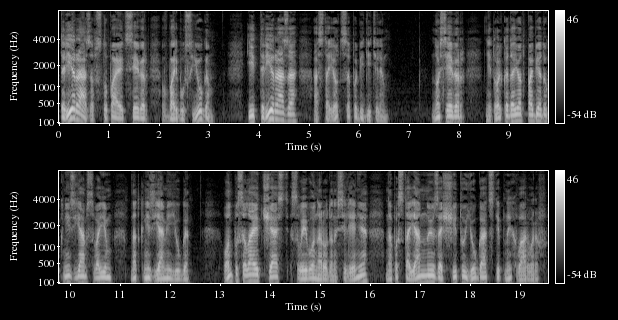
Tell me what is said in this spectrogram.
Три раза вступает север в борьбу с югом, и три раза остается победителем. Но север не только дает победу князьям своим над князьями юга, он посылает часть своего народонаселения на постоянную защиту юга от степных варваров.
